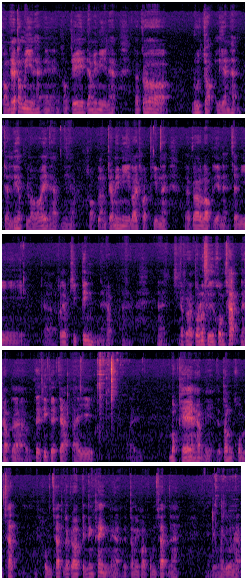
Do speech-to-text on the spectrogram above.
ของแท้ต้องมีนะฮะของเก๊ยังไม่มีนะฮะแล้วก็รูเจาะเหรียญฮะจะเรียบร้อยนะครับนี่ครับขอบหลังจะไม่มีรอยถอดพิมพ์นะแล้วก็รอบเหรียญเนี่ยจะมีเขาเรียกว่าคิปปิ้นนะครับแล้วก็ตัวหนังสือคมชัดนะครับเกิดที่เกิดจากไอ้บล็อกแท้นะครับนี่จะต้องคมชัดคมชัดแล้วก็เป็นแท่งๆนะฮะต้องมีความคมชัดนะเดี๋ยวให้ดูนะฮะ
